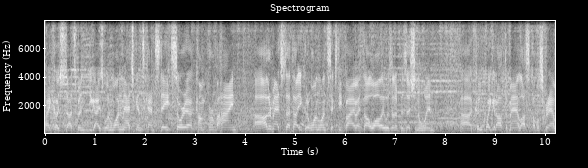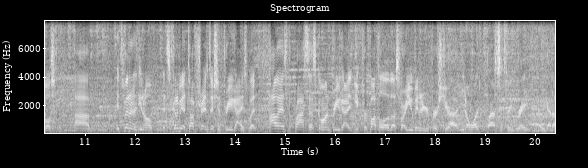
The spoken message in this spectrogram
All right, Coach Stutzman, you guys won one match against Kent State. Soria come from behind. Uh, other matches, I thought you could have won 165. I thought Wally was in a position to win. Uh, couldn't quite get off the mat, lost a couple scrambles. Uh, it's been a, you know, it's going to be a tough transition for you guys, but how has the process gone for you guys, for Buffalo thus far, you've been in your first year? Uh, you know what, the process has been great. You know, we got a,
